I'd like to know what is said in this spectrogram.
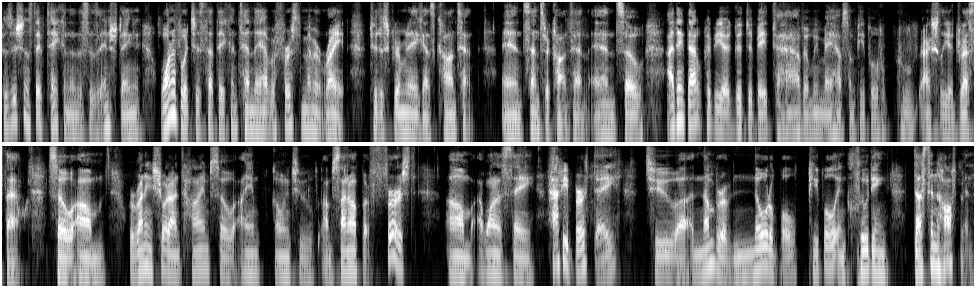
positions they've taken, and this is interesting, one of which is that they contend they have a First Amendment right to discriminate against content and censor content. And so I think that could be a good debate to have, and we may have some people who, who actually address that. So um, we're running short on time, so I am going to um, sign off. But first, um, I want to say happy birthday to uh, a number of notable people, including Dustin Hoffman,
